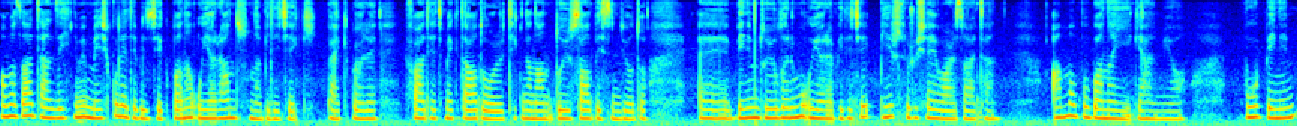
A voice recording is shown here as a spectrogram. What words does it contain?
ama zaten zihnimi meşgul edebilecek, bana uyaran sunabilecek. Belki böyle ifade etmek daha doğru. Tiknanan duyusal besin diyordu. Ee, benim duyularımı uyarabilecek bir sürü şey var zaten. Ama bu bana iyi gelmiyor. Bu benim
